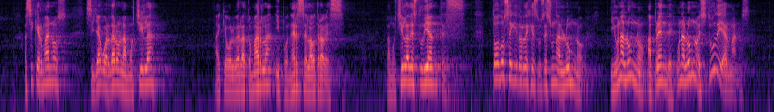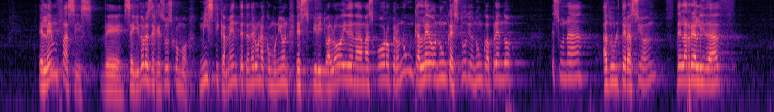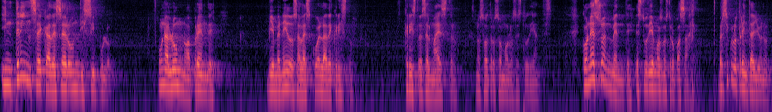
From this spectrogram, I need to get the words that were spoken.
Así que hermanos, si ya guardaron la mochila, hay que volver a tomarla y ponérsela otra vez. La mochila de estudiantes. Todo seguidor de Jesús es un alumno y un alumno aprende, un alumno estudia, hermanos. El énfasis de seguidores de Jesús como místicamente tener una comunión espiritualoide, nada más oro, pero nunca leo, nunca estudio, nunca aprendo, es una adulteración de la realidad intrínseca de ser un discípulo. Un alumno aprende. Bienvenidos a la escuela de Cristo. Cristo es el maestro, nosotros somos los estudiantes. Con eso en mente, estudiemos nuestro pasaje. Versículo 31.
